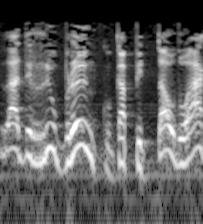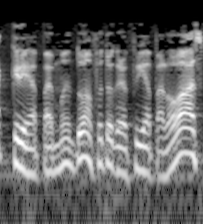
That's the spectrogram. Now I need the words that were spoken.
lá de Rio Branco, capital do Acre, rapaz, mandou uma fotografia para nós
